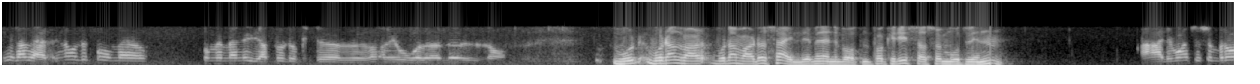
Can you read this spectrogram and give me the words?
hela världen håller på med och kommer med nya produkter varje år eller ja. Hvor, hvordan, var, hvordan var det å seile med denne båten på kryss, altså mot vinden? Ja, det var inte så bra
